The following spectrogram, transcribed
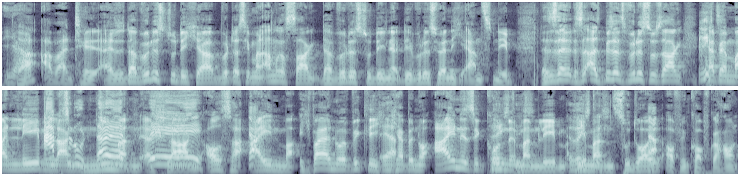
Ja, aber Till, also da würdest du dich ja, würde das jemand anderes sagen, da würdest du den, ja- den würdest du ja nicht ernst nehmen. Das ist ja, das ist als, bis als würdest du sagen, ich habe ja mein Leben Absolut. lang niemanden nein, erschlagen, außer einmal. Ich war ja nur wirklich, Ja. ich habe ja nur eine Sekunde Richtig. in meinem Leben Richtig. jemanden zu doll Ja. auf den Kopf gehauen.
